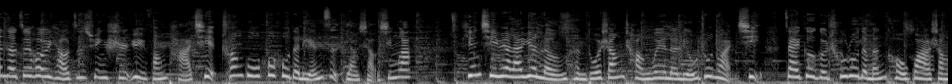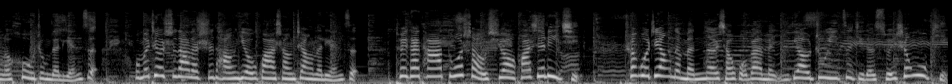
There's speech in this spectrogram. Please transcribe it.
天的最后一条资讯是预防扒窃，穿过厚厚的帘子要小心啦。天气越来越冷，很多商场为了留住暖气，在各个出入的门口挂上了厚重的帘子。我们浙师大的食堂又挂上这样的帘子，推开它多少需要花些力气。穿过这样的门呢，小伙伴们一定要注意自己的随身物品，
